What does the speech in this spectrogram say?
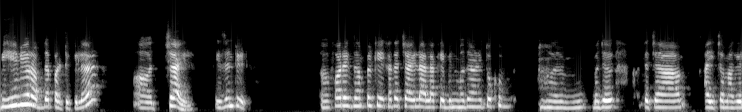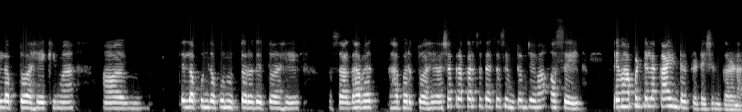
behavior of the particular uh, child isn't it for example की एखादा चाइल्ड आला केबिनमध्ये आणि तो खूप म्हणजे त्याच्या आईच्या मागे लपतो आहे किंवा ते लपून लपून उत्तर देतो आहे असा घाबरत घाबरतो आहे अशा प्रकारचं त्याचं सिमटम जेव्हा असेल तेव्हा आपण त्याला काय इंटरप्रिटेशन करणार?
